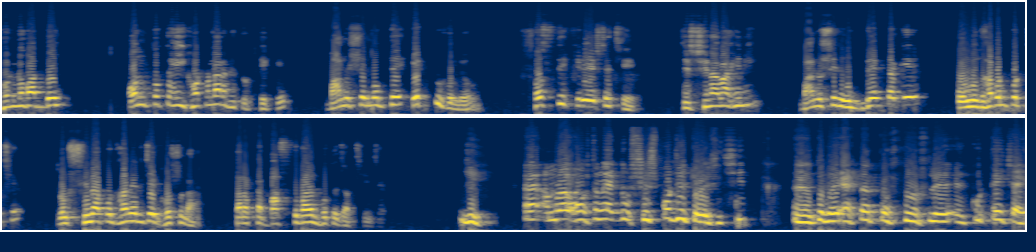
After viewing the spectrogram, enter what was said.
ধন্যবাদ দেই। অন্তত এই ঘটনার ভেতর থেকে মানুষের মধ্যে একটু হলেও স্বস্তি ফিরে এসেছে যে সেনাবাহিনী মানুষের উদ্বেগটাকে অনুধাবন করছে এবং সেনাপ্রধানের যে ঘোষণা, তার একটা বাস্তবায়ন হতে যাচ্ছে জি। আমরা অনুষ্ঠানে একদম শেষ পর্যায়ে চলে এসেছি। তবে একটা প্রশ্ন আসলে করতেই চাই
